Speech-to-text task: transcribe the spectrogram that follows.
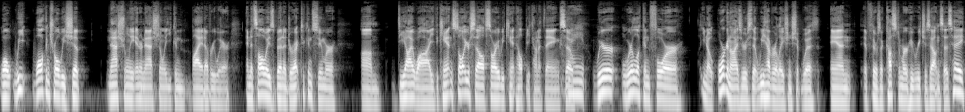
well, we wall control we ship nationally, internationally. You can buy it everywhere, and it's always been a direct to consumer. Um, DIY. If you can't install yourself, sorry, we can't help you, kind of thing. So Right. we're we're looking for you know organizers that we have a relationship with, and if there's a customer who reaches out and says, "Hey,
